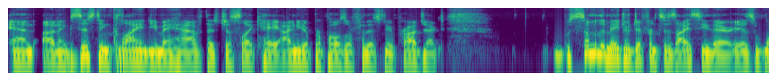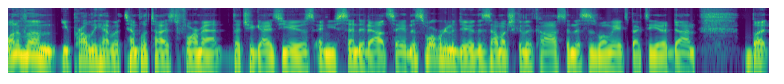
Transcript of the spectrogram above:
and an existing client you may have that's just like, hey, I need a proposal for this new project. Some of the major differences I see there is one of them, you probably have a templatized format that you guys use and you send it out saying, this is what we're going to do, this is how much it's going to cost, and this is when we expect to get it done. But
